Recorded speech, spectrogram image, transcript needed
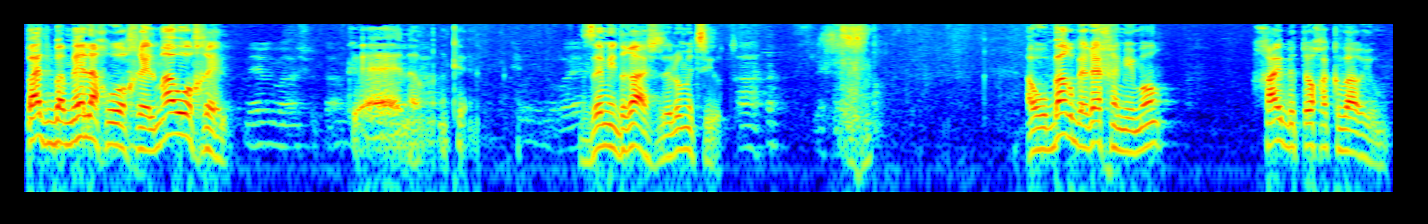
פת במלח הוא אוכל, מה הוא אוכל? כן, כן. זה מדרש, זה לא מציאות. העובר ברחם אמו חי בתוך אקווריום.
